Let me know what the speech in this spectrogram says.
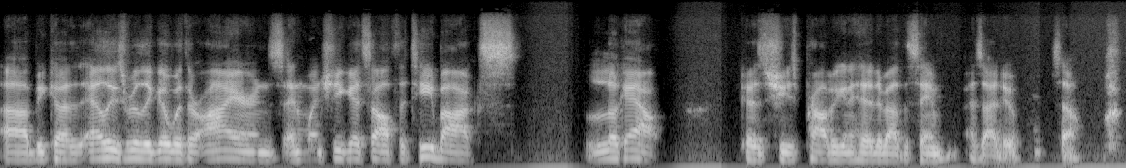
uh, because Ellie's really good with her irons, and when she gets off the tee box, look out because she's probably going to hit about the same as I do. So,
